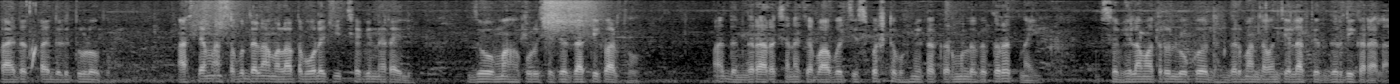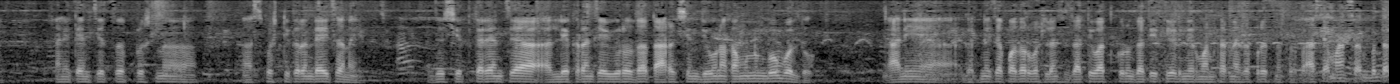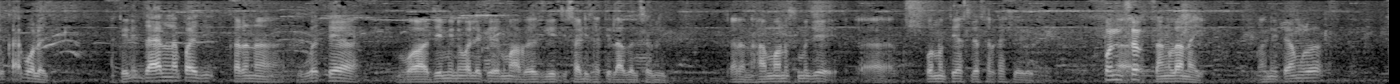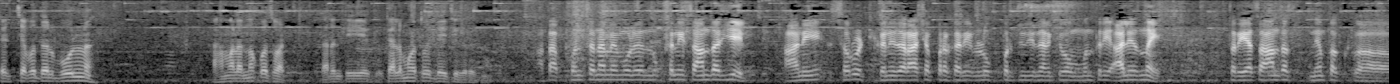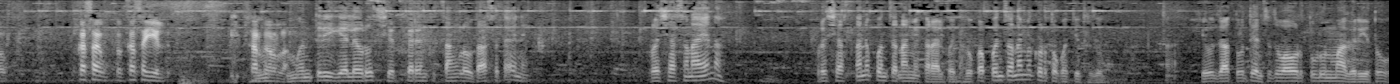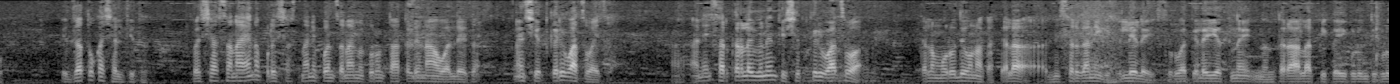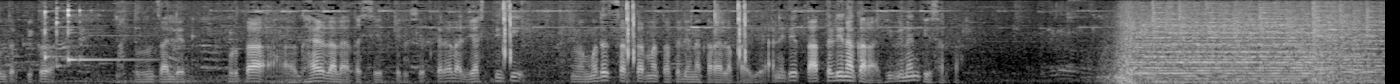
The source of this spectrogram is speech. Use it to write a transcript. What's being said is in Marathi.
कायद्यात कायदडी तुडवतो असल्या माणसाबद्दल आम्हाला आता बोलायची इच्छा बी नाही राहिली. जो महापुरुषाच्या जाती काढतो हा धनगर आरक्षणाच्या बाबतची स्पष्ट भूमिका कर म्हणलं तर करत नाही. सभेला मात्र लोक धनगर बांधवांचे लागतात गर्दी करायला. आणि त्यांचेच प्रश्न स्पष्टीकरण द्यायचं नाही. जो शेतकऱ्यांच्या लेकरांच्या विरोधात आरक्षण देऊ नका म्हणून बोंबलतो आणि घटनेच्या पदावर बसल्यानंतर जातीवाद करून जाती तेढ निर्माण करण्याचा प्रयत्न करतो. अशा माणसांबद्दल काय बोलायचं? त्याने जायला नाही पाहिजे. कारण व त्या वा जमिनीवाल्याच्या मागं याची साडी साथी लागल सगळी. कारण हा माणूस म्हणजे पनोती असल्यासारखा खेळ. पण चांगला नाही. आणि त्यामुळं त्याच्याबद्दल बोलणं आम्हाला नकोच वाटतं कारण ते त्याला महत्त्व द्यायची गरज नाही. आता पंचनाम्यामुळे नुकसानीचा अंदाज येईल आणि सर्व ठिकाणी जर अशा प्रकारे लोकप्रतिनिधी किंवा मंत्री आलेच नाही तर याचा अंदाज नेमका कसा कसा येईल सरकारला? मंत्री गेल्यावरच शेतकऱ्यांचं चांगलं होतं असं काय नाही. प्रशासन आहे ना. प्रशासनानं पंचनामे करायला पाहिजे. लोक पंचनामे करतो का तिथं जाऊन? हा, ह्यो जातो त्यांचंच वावर तुडून माघारी येतो. जातो कशाला तिथं? प्रशासन आहे ना प्रशासनाने पंचनामे करून तातडीनं अहवाल द्यायचा आणि शेतकरी वाचवायचा. आणि सरकारला विनंती शेतकरी वाचवा. त्याला मरू देऊ नका. त्याला निसर्गाने घेरलेलं आहे. सुरुवातीला येत नाही नंतर आला पिकं इकडून तिकडून तर पिकं चालले आहेत पुरता घायल झाला आता शेतकरी. शेतकऱ्याला जास्तीची मदत सरकारनं तातडीनं करायला पाहिजे. आणि ते तातडीनं करा ही विनंती आहे सरकार.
